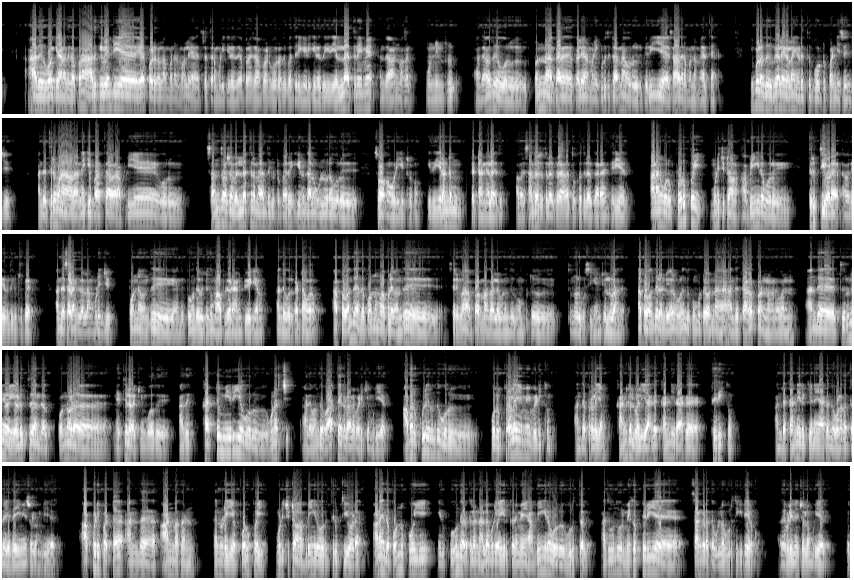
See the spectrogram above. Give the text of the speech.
அது ஓகே ஆனதுக்கப்புறம் அதுக்கு வேண்டிய ஏற்பாடுகள்லாம் பண்ணணுமா இல்லையா? சத்திரம் முடிக்கிறது அப்புறம் சாப்பாடு போடுறது பத்திரிக்கை அடிக்கிறது இது எல்லாத்துலேயுமே அந்த ஆண்மகன் முன்னின்று அதாவது ஒரு பொண்ணை க கல்யாணம் பண்ணி கொடுத்துட்டாருன்னா அவர் ஒரு பெரிய சாதனை பண்ண மாதிரி தான் இவ்வளவு வேலைகள்லாம் எடுத்து போட்டு பண்ணி செஞ்சு அந்த திருமண நாள் அன்னைக்கு பார்த்து அவர் அப்படியே ஒரு சந்தோஷ வெள்ளத்தில் மிதந்துக்கிட்டு இருப்பாரு. இருந்தாலும் உள்ளூர ஒரு சோகம் ஓடிக்கிட்டு இருக்கும். இது இரண்டும் கெட்ட நிலை இது. அவர் சந்தோஷத்தில் இருக்கிறாரா துக்கத்தில் இருக்கிறாரான்னு தெரியாது. ஆனாலும் ஒரு பொறுப்பை முடிச்சிட்டோம் அப்படிங்கிற ஒரு திருப்தியோட அவர் இருந்துகிட்டு இருப்பார். அந்த சடங்குகள்லாம் முடிஞ்சு பொண்ணை வந்து அந்த புகுந்த வீட்டுக்கு மாப்பிள்ளையோட அனுப்பி வைக்கணும். அந்த ஒரு கட்டம் வரும். அப்போ வந்து அந்த பொண்ணு மாப்பிள்ளை வந்து சரிம்மா அப்பா அம்மா காலில் விழுந்து கும்பிட்டு துண்ணூறு பூசிங்கன்னு சொல்லுவாங்க. அப்போ வந்து ரெண்டு பேரும் விழுந்து கும்பிட்ட உடனே அந்த தகப்பனானவன் அந்த திருநீரை எடுத்து அந்த பொண்ணோட நெத்தியில வைக்கும்போது அது கட்டுமீறிய ஒரு உணர்ச்சி. அதை வந்து வார்த்தைகளால் வடிக்க முடியாது. அவருக்குள்ளிருந்து ஒரு ஒரு பிரளயமே வெடிக்கும். அந்த பிரளயம் கண்கள் வழியாக கண்ணீராக தெரிக்கும். அந்த கண்ணீருக்கு இணையாக இந்த உலகத்துல எதையுமே சொல்ல முடியாது. அப்படிப்பட்ட அந்த ஆண்மகன் தன்னுடைய பொறுப்பை முடிச்சிட்டோம் அப்படிங்கிற ஒரு திருப்தியோட ஆனா இந்த பொண்ணு போய் இது புகுந்த இடத்துல நல்லபடியா இருக்கணுமே அப்படிங்கிற ஒரு உறுத்தல் அது வந்து ஒரு மிகப்பெரிய சங்கடத்தை உள்ள உறுத்திக்கிட்டே இருக்கும். அதை வெளியிலையும் சொல்ல முடியாது.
